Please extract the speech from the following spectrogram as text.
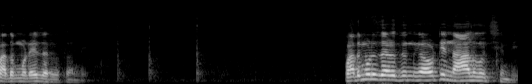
పదమూడే జరుగుతుంది. పదమూడు జరుగుతుంది కాబట్టి నాలుగు వచ్చింది.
